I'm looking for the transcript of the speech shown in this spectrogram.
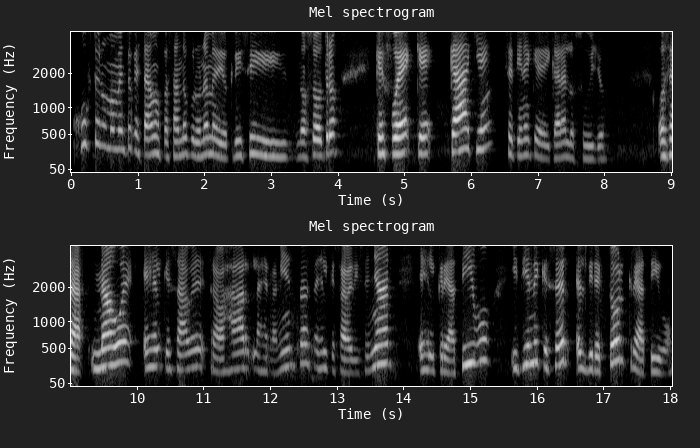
justo en un momento que estábamos pasando por una mediocrisis nosotros, que fue que cada quien se tiene que dedicar a lo suyo. O sea, Nahue es el que sabe trabajar las herramientas, es el que sabe diseñar, es el creativo y tiene que ser el director creativo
